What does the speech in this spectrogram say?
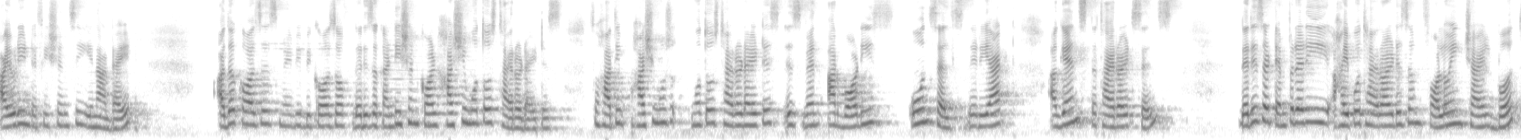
iodine deficiency in our diet. Other causes may be because of there is a condition called Hashimoto's thyroiditis. So, Hashimoto's thyroiditis is when our body's own cells they react against the thyroid cells. There is a temporary hypothyroidism following childbirth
